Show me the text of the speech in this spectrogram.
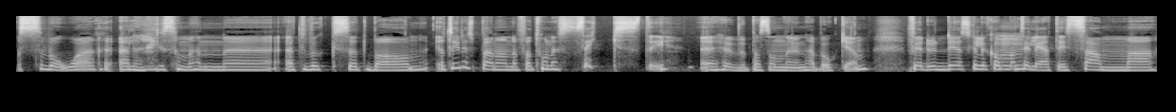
svår, eller liksom en, eh, ett vuxet barn. Jag tycker det är spännande för att hon är 60, eh, huvudpersonen i den här boken. För det jag skulle komma mm. till är att det är samma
